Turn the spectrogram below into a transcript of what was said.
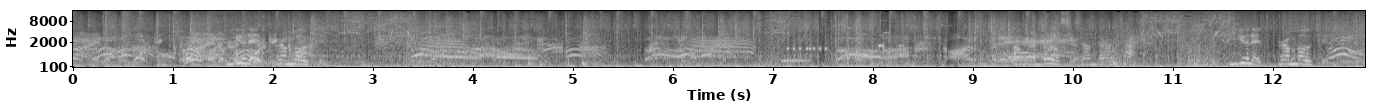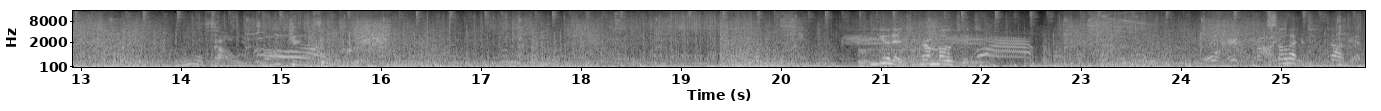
Pride of the working. Pride the Unit promoted. Our base is under attack. Unit promoted. Wolfhound looking for prey. Unit promoted. Select target.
